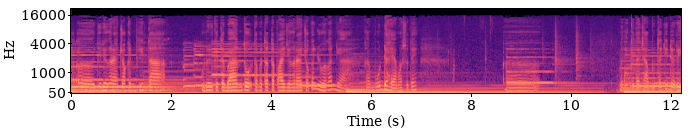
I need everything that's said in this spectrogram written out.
uh, jadi ngerecokin kita udah kita bantu tapi tetap aja ngerecokin juga kan ya gak mudah ya maksudnya. Uh, mending kita cabut aja dari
